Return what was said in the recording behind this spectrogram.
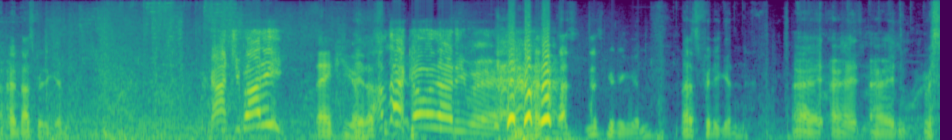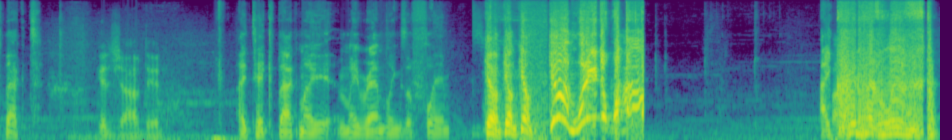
Alright, that's pretty good. I got you, buddy. Thank you. Hey, that's I'm not going anywhere. that's, that's, that's pretty good. That's pretty good. Alright, alright, alright. Respect. Good job, dude. I take back my my ramblings of flame. Kill him, kill him, kill him! Kill him! What are you doing? What? I could have lived.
